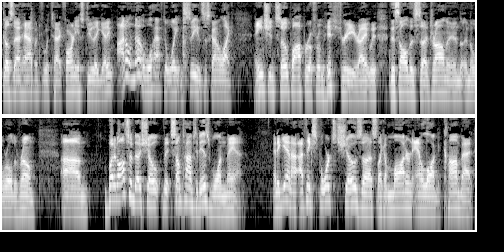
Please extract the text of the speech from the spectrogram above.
Does that happen with Tacfarnius? Do they get him? I don't know. We'll have to wait and see. This is kind of like ancient soap opera from history, right? With this all this uh, drama in the in the world of Rome. Um, but it also does show that sometimes it is one man. And again, I, I think sports shows us like a modern analog to combat.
